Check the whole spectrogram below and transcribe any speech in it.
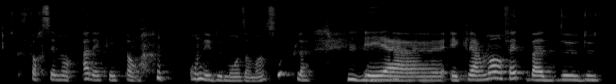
Parce que forcément, avec le temps, on est de moins en moins souple. et, et, clairement, en fait, bah, de, de,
